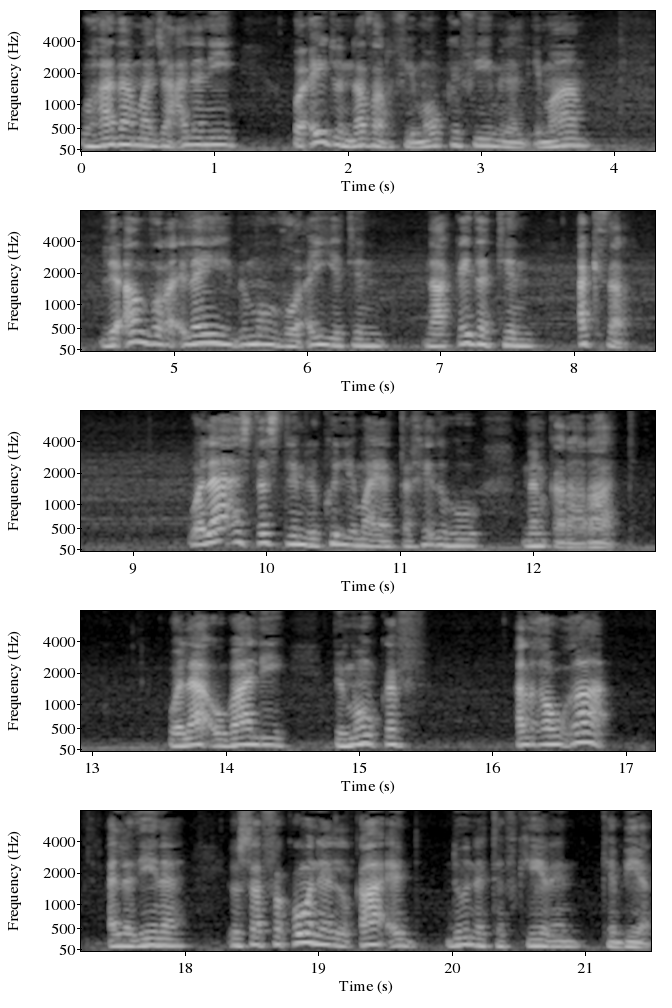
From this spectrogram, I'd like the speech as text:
وهذا ما جعلني أعيد النظر في موقفي من الإمام لأنظر إليه بموضوعية ناقدة أكثر ولا أستسلم لكل ما يتخذه من قرارات. ولا أبالي بموقف الغوغاء الذين يصفقون للقائد دون تفكير كبير.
